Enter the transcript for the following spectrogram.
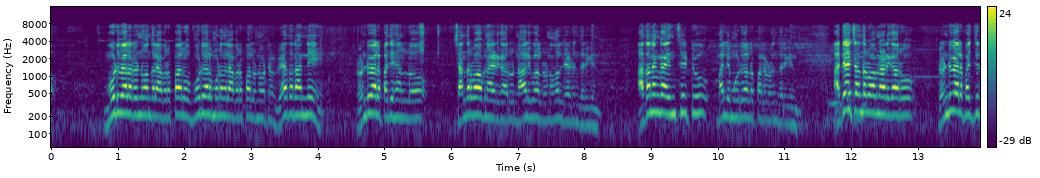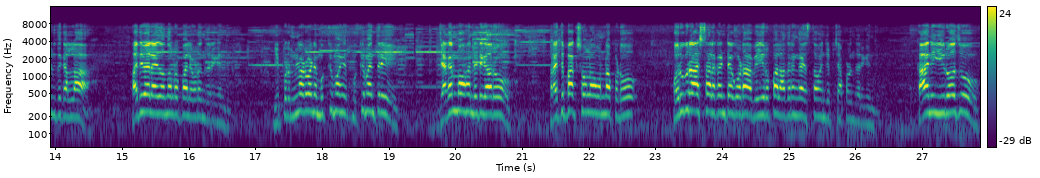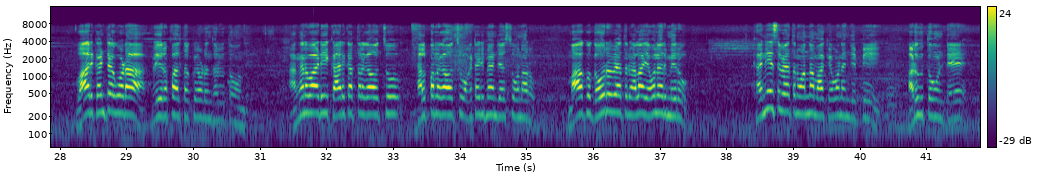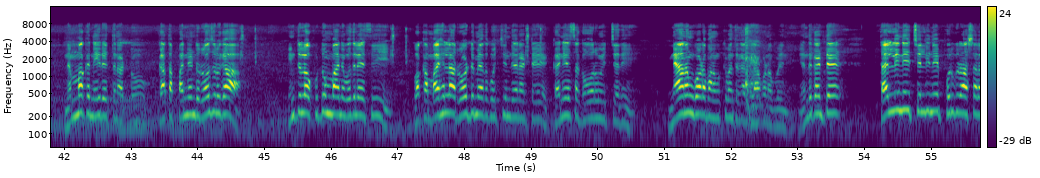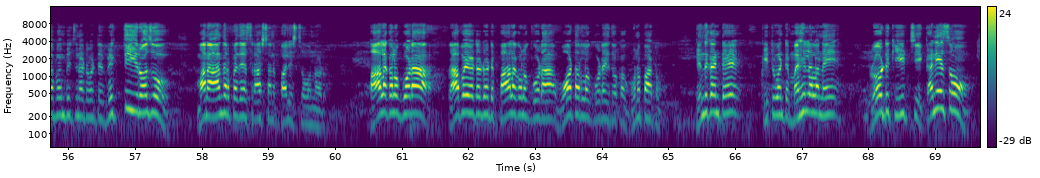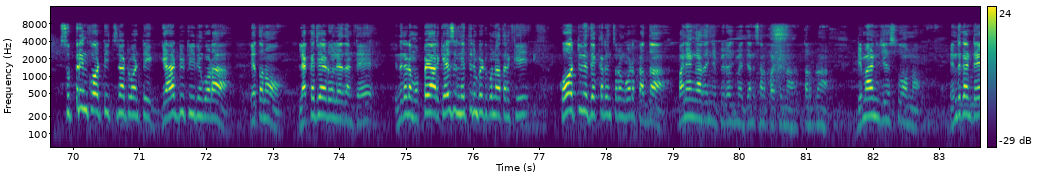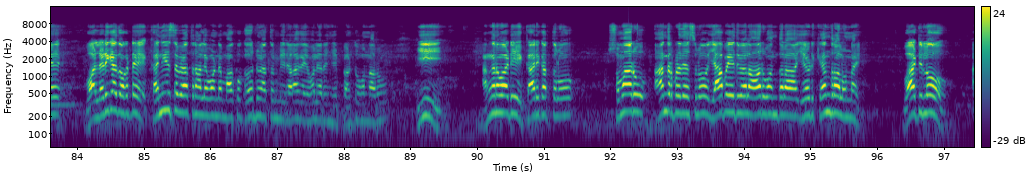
మూడు వేల రెండు వందల యాభై రూపాయలు మూడు వేల మూడు వందల యాభై రూపాయలు ఉన్నటువంటి వేతనాన్ని రెండు వేల పదిహేనులో చంద్రబాబు నాయుడు గారు నాలుగు వేల రెండు వందలు చేయడం జరిగింది. అదనంగా ఇన్సెంటివ్ మళ్ళీ మూడు వేల రూపాయలు ఇవ్వడం జరిగింది. అదే చంద్రబాబు నాయుడు గారు రెండు వేల పద్దెనిమిది కల్లా పదివేల ఐదు వందల రూపాయలు ఇవ్వడం జరిగింది. ఇప్పుడు ఉన్నటువంటి ముఖ్యమంత్రి ముఖ్యమంత్రి జగన్మోహన్ రెడ్డి గారు ప్రతిపక్షంలో ఉన్నప్పుడు పొరుగు రాష్ట్రాల కంటే కూడా వెయ్యి రూపాయలు అదనంగా ఇస్తామని చెప్పి చెప్పడం జరిగింది. కానీ ఈరోజు వారికంటే కూడా వెయ్యి రూపాయలు తక్కువ ఇవ్వడం జరుగుతూ ఉంది. అంగన్వాడీ కార్యకర్తలు కావచ్చు హెల్పర్లు కావచ్చు ఒకటే డిమాండ్ చేస్తూ ఉన్నారు. మాకు గౌరవ వేతనం ఎలా ఇవ్వలేరు మీరు? కనీస వేతనం అన్నా మాకు ఇవ్వండి అని చెప్పి అడుగుతూ ఉంటే నిమ్మక నీరెత్తినట్టు గత పన్నెండు రోజులుగా ఇంటిలో కుటుంబాన్ని వదిలేసి ఒక మహిళ రోడ్డు మీదకి వచ్చింది అంటే కనీస గౌరవం ఇచ్చేది జ్ఞానం కూడా మన ముఖ్యమంత్రి గారికి లేకుండా పోయింది. ఎందుకంటే తల్లిని చెల్లిని పొరుగు రాష్ట్రాలకు పంపించినటువంటి వ్యక్తి ఈరోజు మన ఆంధ్రప్రదేశ్ రాష్ట్రాన్ని పాలిస్తూ ఉన్నాడు. పాలకులకు కూడా రాబోయేటటువంటి పాలకులకు కూడా ఓటర్లకు కూడా ఇది ఒక గుణపాఠం. ఎందుకంటే ఇటువంటి మహిళలని రోడ్డుకి ఈడ్చి కనీసం సుప్రీంకోర్టు ఇచ్చినటువంటి గ్రాడ్యుటీని కూడా ఇతను లెక్క చేయడం లేదంటే ఎందుకంటే ముప్పై ఆరు కేసులు నెత్తిన పెట్టుకున్న అతనికి కోర్టుని ధిక్కరించడం కూడా పెద్ద పనేం కాదని చెప్పి ఈరోజు మేము జనసేన పార్టీ తరఫున డిమాండ్ చేస్తూ ఉన్నాం. ఎందుకంటే వాళ్ళు అడిగేది ఒకటే కనీస వేతనాలు ఇవ్వండి మాకు గౌరవ వేతనం మీరు ఎలాగ ఇవ్వలేరని చెప్పి అంటూ ఉన్నారు. ఈ అంగన్వాడీ కార్యకర్తలు సుమారు ఆంధ్రప్రదేశ్లో యాభై ఐదు వేల ఆరు వందల ఏడు కేంద్రాలు ఉన్నాయి. వాటిలో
